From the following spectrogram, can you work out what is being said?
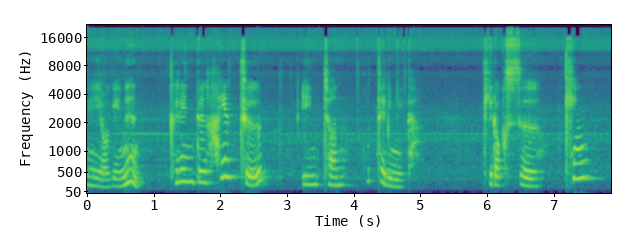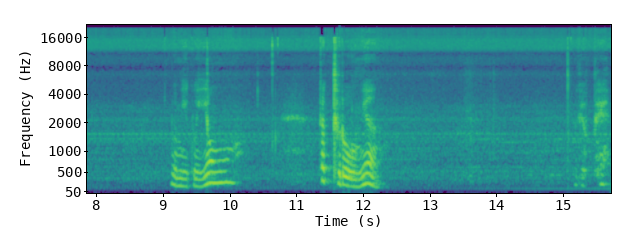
네, 여기는 그랜드 하얏트 인천 호텔입니다. 디럭스 킹 룸이고요. 딱 들어오면 여기 옆에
